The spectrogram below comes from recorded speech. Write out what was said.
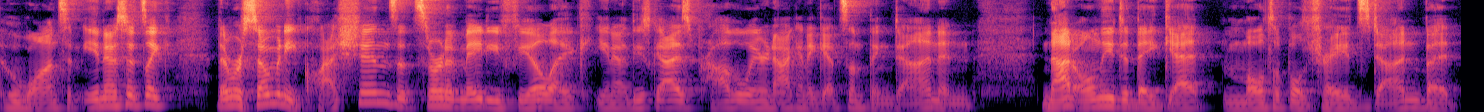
who wants him you know so it's like there were so many questions that sort of made you feel like you know these guys probably are not going to get something done and not only did they get multiple trades done, but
